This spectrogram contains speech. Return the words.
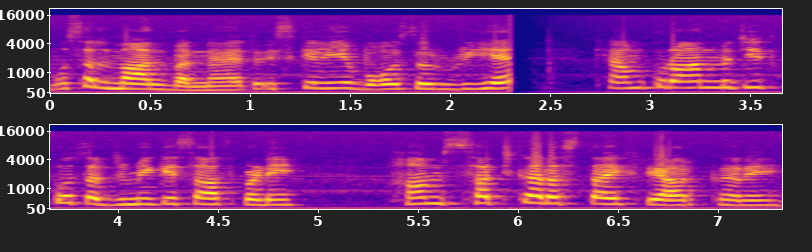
मुसलमान बनना है। तो इसके लिए बहुत ज़रूरी है कि हम कुरान मजीद को तर्जमे के साथ पढ़ें। हम सच का रास्ता इख्तियार करें,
